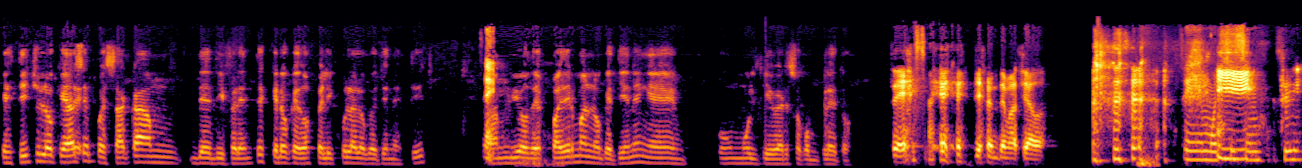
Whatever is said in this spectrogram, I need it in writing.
Que Stitch lo que hace pues sacan de diferentes, creo que dos películas lo que tiene Stitch. Sí. Cambio de Spider-Man lo que tienen es un multiverso completo. Sí, tienen demasiado. Sí, y, muchísimo. sí.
